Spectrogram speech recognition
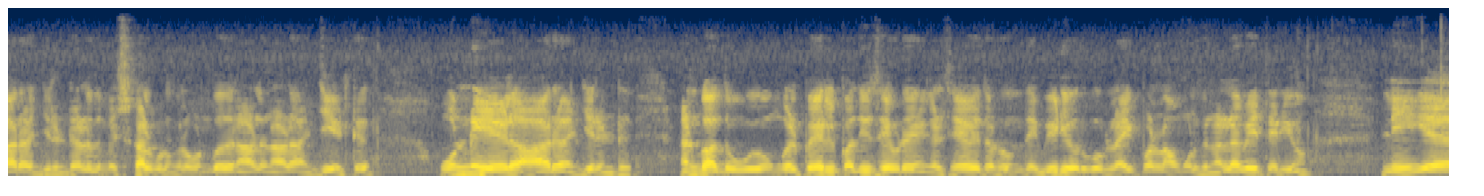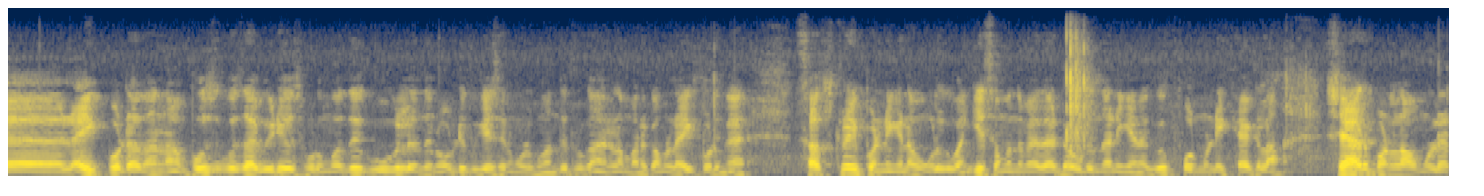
ஆறு அஞ்சு ரெண்டு அல்லது மிஸ்கால் கொடுங்கள். ஒன்பது நாலு நாலு அஞ்சு எட்டு ஒன்று ஏழு ஆறு அஞ்சு ரெண்டு. நண்பா அந்த உங்கள் பேரில் பதிவு செய்வதை எங்கள் சேவை தொடரும். இந்த வீடியோவுக்கு ஒரு லைக் பண்ணலாம். உங்களுக்கு நல்லாவே தெரியும். நீங்கள் லைக் போட்டால் தான் நான் புதுசு புதுசாக வீடியோஸ் போடும்போது கூகுள்லேருந்து நோட்டிஃபிகேஷன் உங்களுக்கு வந்துட்டுருக்கோம். அதனால் மறக்காமல் லைக் போடுங்க. சப்ஸ்கிரைப் பண்ணிங்கன்னா உங்களுக்கு வங்கி சம்மந்தமாக ஏதாவது டவுட் இருந்தால் நீங்கள் எனக்கு ஃபோன் பண்ணி கேட்கலாம். ஷேர் பண்ணலாம். உங்களோட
